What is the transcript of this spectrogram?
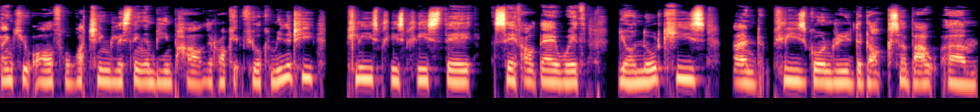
Thank you all for watching, listening, and being part of the Rocket Fuel community. Please, please, please stay safe out there with your node keys and please go and read the docs about um,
